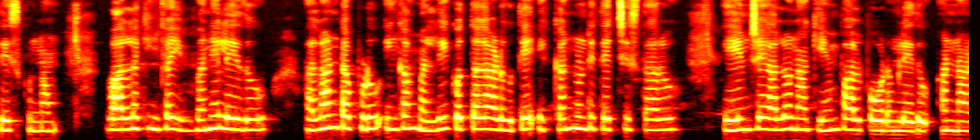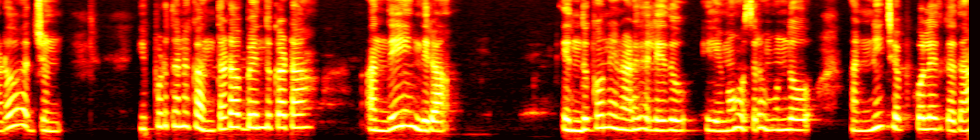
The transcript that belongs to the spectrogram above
తీసుకున్నాం. వాళ్ళకి ఇంకా ఇవ్వనే లేదు. అలాంటప్పుడు ఇంకా మళ్ళీ కొత్తగా అడిగితే ఎక్కడి నుండి తెచ్చిస్తారు? ఏం చేయాలో నాకేం పాల్పోవడం లేదు అన్నాడు అర్జున్. ఇప్పుడు తనకు అంత డబ్బు ఎందుకట అంది ఇందిర. ఎందుకో నేను అడగలేదు. ఏం అవసరం ఉందో? అన్నీ చెప్పుకోలేదు కదా?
